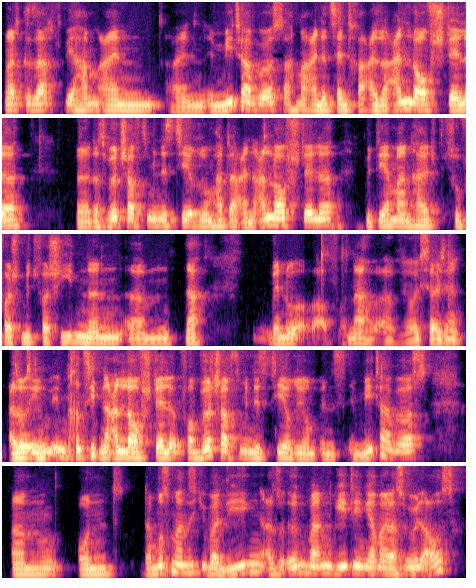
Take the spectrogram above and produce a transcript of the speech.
und hat gesagt, wir haben ein, ein im Metaverse, sag mal, eine zentrale also Anlaufstelle äh, das Wirtschaftsministerium hatte eine Anlaufstelle, mit der man halt zu, mit verschiedenen, ähm, na, wenn du auf, na, wie soll ich sagen, also im, im, Prinzip eine Anlaufstelle vom Wirtschaftsministerium ins im Metaverse. Ähm, und da muss man sich überlegen, also irgendwann geht ihnen ja mal das Öl aus.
